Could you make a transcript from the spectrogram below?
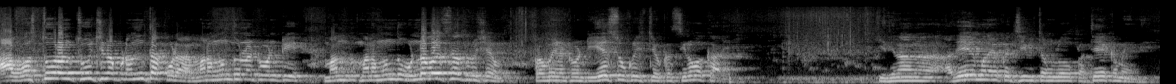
ఆ వస్తువులను చూచినప్పుడంతా కూడా మన ముందు ఉన్నటువంటి మందు మన ముందు ఉండవలసిన దృశ్యం ప్రభు యేసుక్రీస్తు యొక్క శిలువ కార్యం. ఈ దినాన అదే మన యొక్క జీవితంలో ప్రత్యేకమైంది.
